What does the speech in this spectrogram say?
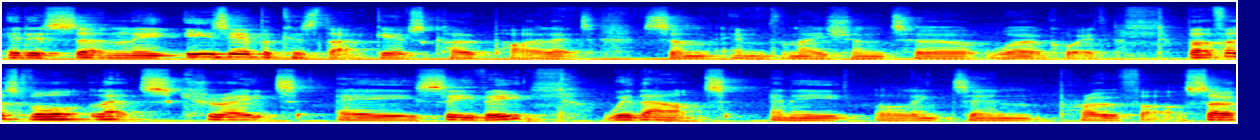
it is certainly easier because that gives Copilot some information to work with. But first of all, let's create a CV without any LinkedIn profile. So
